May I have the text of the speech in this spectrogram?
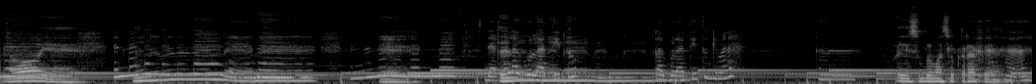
na Oh iya. iya. na na na na na na na na na na na na. Sedangkan lagu Lati itu, lagu Lati itu gimana? Eh, Eh, sebelum masuk ke ref ya. Eh,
